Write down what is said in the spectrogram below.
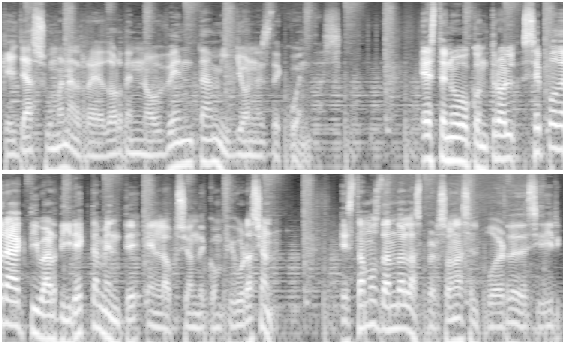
que ya suman alrededor de 90 millones de cuentas. Este nuevo control se podrá activar directamente en la opción de configuración. Estamos dando a las personas el poder de decidir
